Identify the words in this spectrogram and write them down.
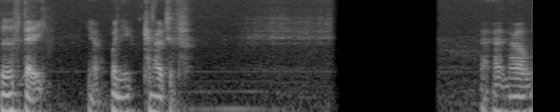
birthday, you know, when you come out of and I'll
